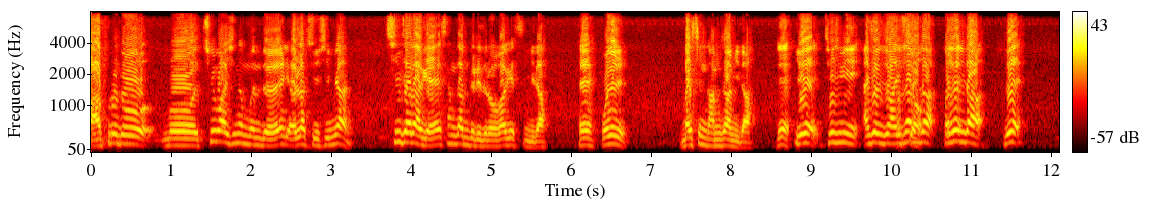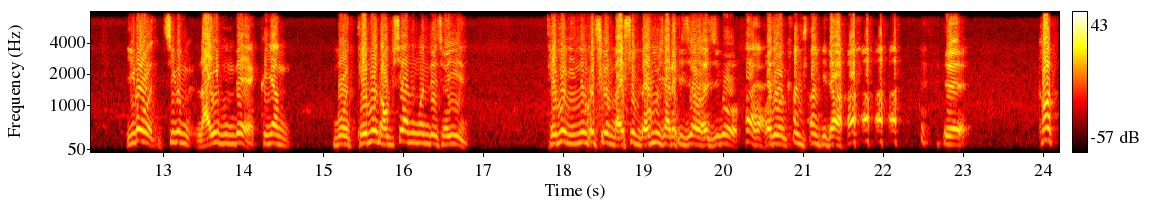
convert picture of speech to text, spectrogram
앞으로도 뭐 출고하시는 분들 연락 주시면 친절하게 상담 드리도록 하겠습니다. 네, 오늘 말씀 감사합니다. 네. 예, 조심히 안전 운전 하십시오. 감사합니다. 감사합니다. 네. 이거 지금 라이브인데 그냥 뭐 대본 없이 하는 건데 저희 대본 있는 것처럼 말씀 너무 잘해 주셔가지고 네. 어제 감사합니다. 예. 컷!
